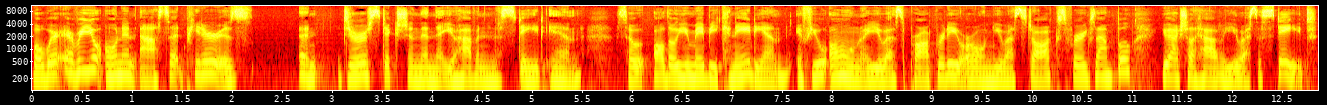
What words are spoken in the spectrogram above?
Well, wherever you own an asset, Peter, is a jurisdiction then that you have an estate in. So, although you may be Canadian, if you own a U.S. property or own U.S. stocks, for example, you actually have a U.S. estate.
